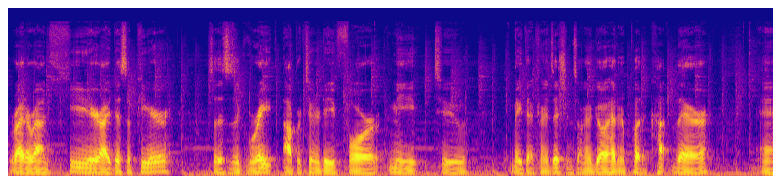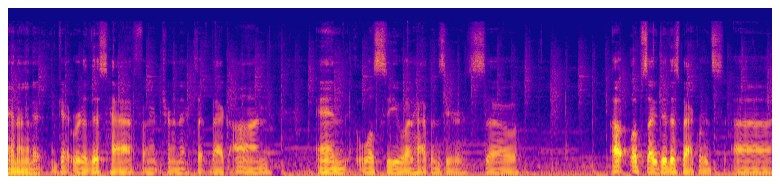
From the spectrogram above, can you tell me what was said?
right around here I disappear. So this is a great opportunity for me to make that transition. So I'm going to go ahead and put a cut there, and I'm to get rid of this half. I'm to turn that clip back on, and we'll see what happens here. So Oh, whoops, I did this backwards. Uh,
